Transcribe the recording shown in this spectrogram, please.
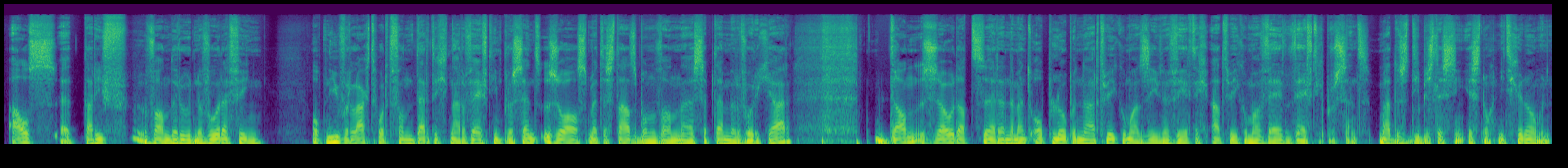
Als het tarief van de roerende voorheffing opnieuw verlaagd wordt van 30 naar 15 procent, zoals met de staatsbon van uh, september vorig jaar, dan zou dat rendement oplopen naar 2,47 à 2,55 procent. Maar dus die beslissing is nog niet genomen.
